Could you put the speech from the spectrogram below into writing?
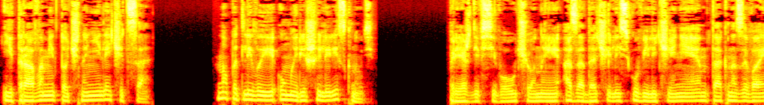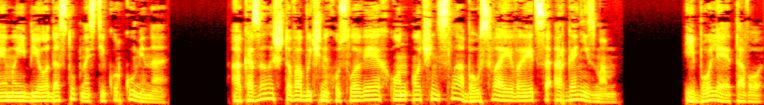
и травами точно не лечится. Но пытливые умы решили рискнуть. Прежде всего ученые озадачились увеличением так называемой биодоступности куркумина. Оказалось, что в обычных условиях он очень слабо усваивается организмом. И более того,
